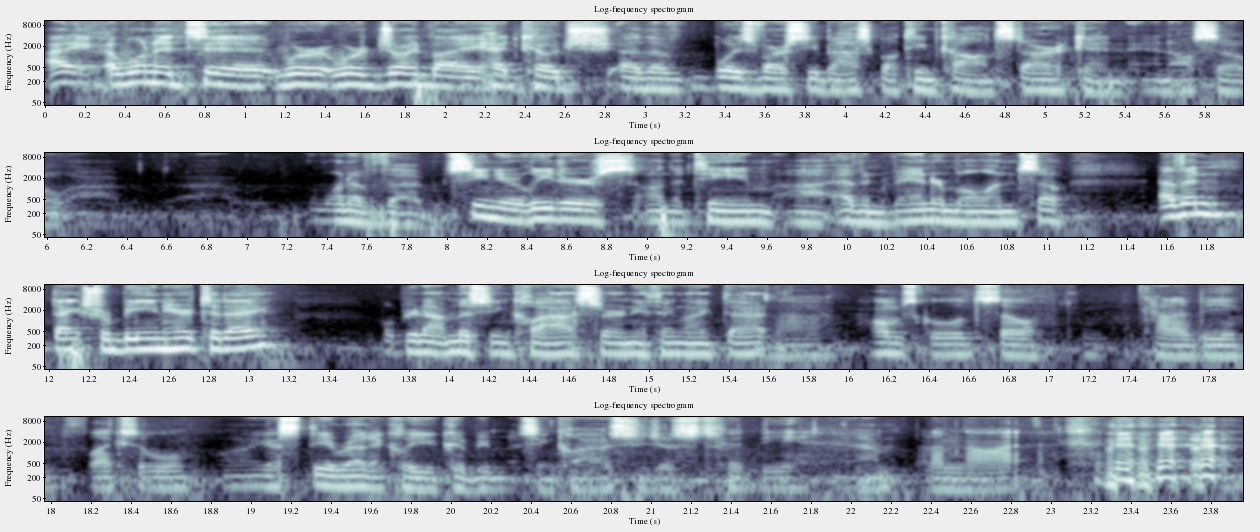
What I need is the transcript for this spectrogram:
I, I wanted to, we're, we're joined by head coach of the boys varsity basketball team, Collin Stark, and, and also uh, uh, one of the senior leaders on the team, uh, Evan Vandermolen. So, Evan, thanks for being here today. Hope you're not missing class or anything like that. Uh, homeschooled, so kind of be flexible. Well, I guess theoretically you could be missing class. You just Could be, yeah. but I'm not.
